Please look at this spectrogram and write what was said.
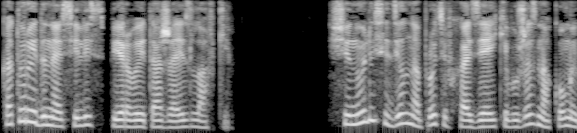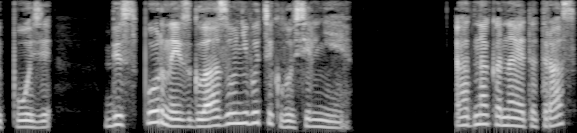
которые доносились с первого этажа из лавки. Щенули сидел напротив хозяйки в уже знакомой позе. Бесспорно, из глаза у него текло сильнее. Однако на этот раз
